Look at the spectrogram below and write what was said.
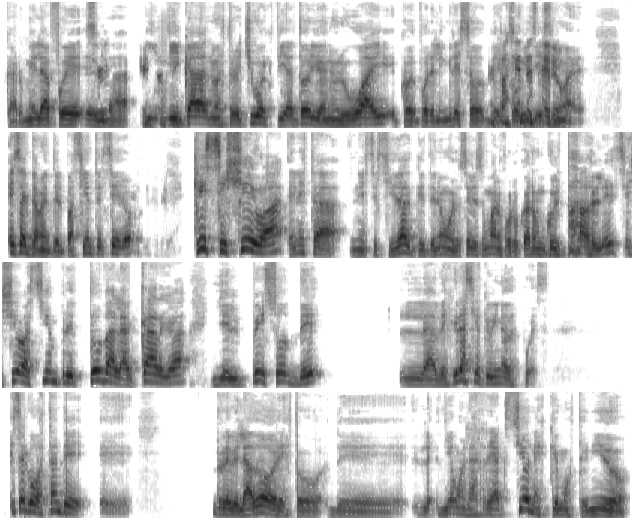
Carmela fue eh, la indicada, nuestro chivo expiatorio en Uruguay por el ingreso del COVID-19. Exactamente, el paciente cero, que se lleva, en esta necesidad que tenemos los seres humanos por buscar un culpable, se lleva siempre toda la carga y el peso de la desgracia que vino después. Es algo bastante eh, revelador esto de, digamos, las reacciones que hemos tenido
